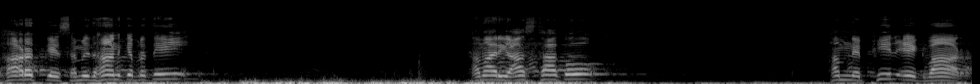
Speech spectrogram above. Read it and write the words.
भारत के संविधान के प्रति, हमारी आस्था को हमने फिर एक बार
